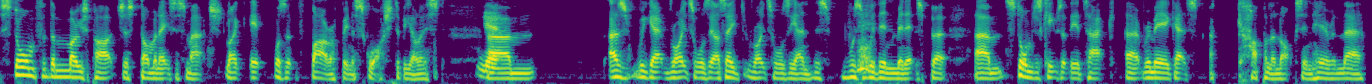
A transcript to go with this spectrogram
Storm, for the most part, just dominates this match. Like, it wasn't far off being a squash, to be honest Yeah. um, as we get right towards it, I say right towards the end. This was within minutes, but um, Storm just keeps up the attack. Uh, Ramier gets a couple of knocks in here and there,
